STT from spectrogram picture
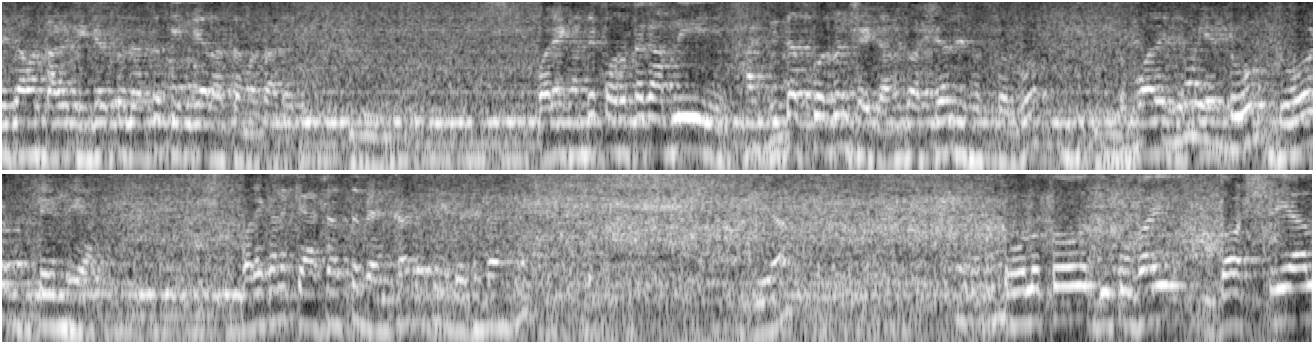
এই যে আমার কার্ডের ডিটেলস চলে আসছে, তিন রিয়াল আছে আমার কার্ডে পরে এখান থেকে কত টাকা আপনি রিচার্জ করবেন সেইটা, আমি দশ রিয়াল রিচার্জ করব। পরে যে pay to door ten real পরে এখানে ক্যাশ আছে ব্যাংক কার্ড আছে, এই ডেটা আছে। তো মূলত দীপু ভাই দশ রিয়াল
